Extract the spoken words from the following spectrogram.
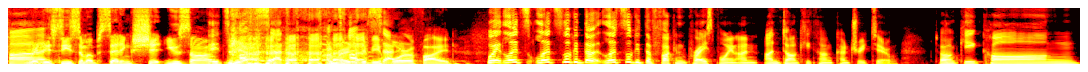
uh, Ready to see some upsetting shit, Yusong? it's upsetting. I'm It's ready to be horrified. Wait, let's let's look at the let's look at the fucking price point on on Donkey Kong Country 2. Donkey Kong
